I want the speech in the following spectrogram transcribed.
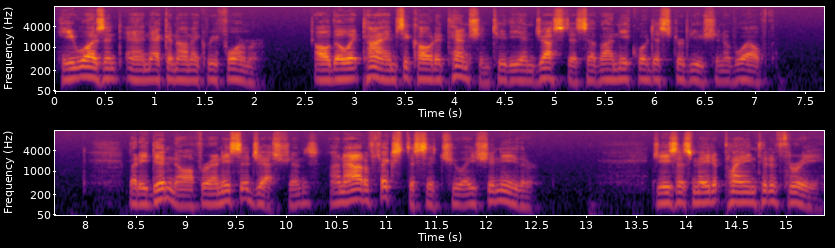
He wasn't an economic reformer, although at times he called attention to the injustice of unequal distribution of wealth. But he didn't offer any suggestions on how to fix the situation either. Jesus made it plain to the three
